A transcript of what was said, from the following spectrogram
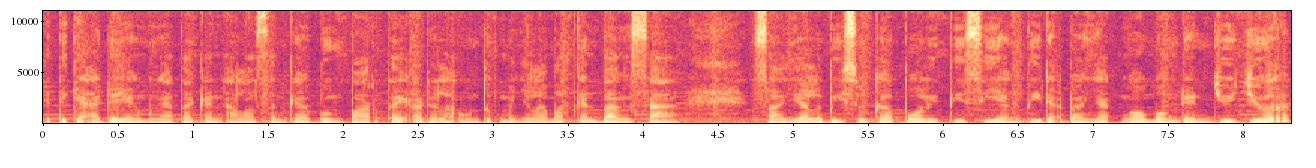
ketika ada yang mengatakan alasan gabung partai adalah untuk menyelamatkan bangsa. Saya lebih suka politisi yang tidak banyak ngomong dan jujur,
